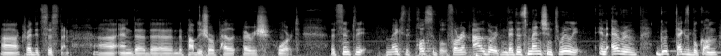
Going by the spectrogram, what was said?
uh, credit system uh, and the, the the publish or perish word that simply makes it possible for an algorithm that is mentioned really in every good textbook on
